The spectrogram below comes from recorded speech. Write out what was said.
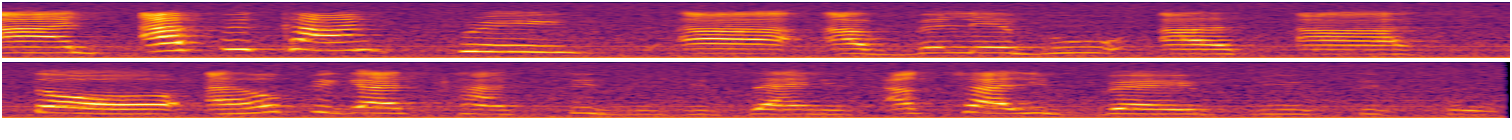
and african prints are available as a store. I hope you guys can see the design. It's actually very beautiful.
